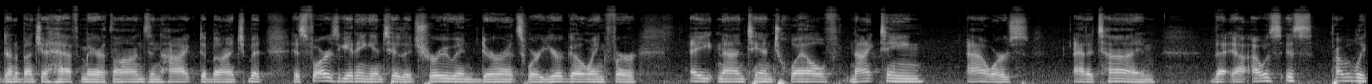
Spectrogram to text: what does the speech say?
done a bunch of half marathons and hiked a bunch, but as far as getting into the true endurance where you're going for 8, 9, 10, 12, 19 hours at a time, that uh, I was it's probably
